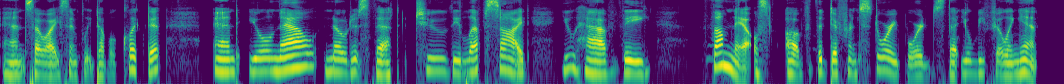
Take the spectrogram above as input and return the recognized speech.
and so I simply double clicked it and you'll now notice that to the left side you have the thumbnails of the different storyboards that you'll be filling in.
